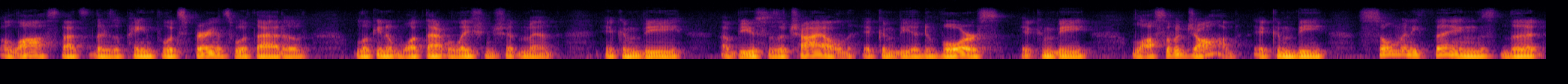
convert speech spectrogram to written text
a loss. That's there's a painful experience with that of looking at what that relationship meant. It can be abuse as a child. It can be a divorce. It can be loss of a job. It can be so many things that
